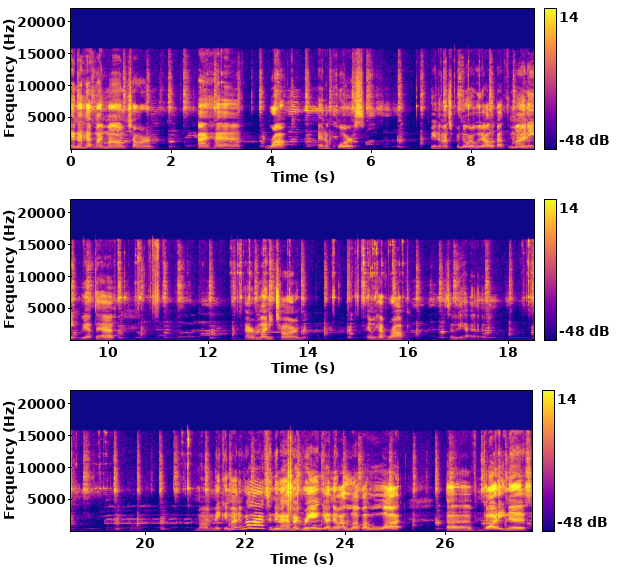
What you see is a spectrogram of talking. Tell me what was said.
And I have my mom charm. I have rock. And of course, being an entrepreneur, we're all about the money. We have to have our money charm. And we have rock. So we have mom making money rocks. And then I have my ring. Y'all know I love a lot of gaudiness,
